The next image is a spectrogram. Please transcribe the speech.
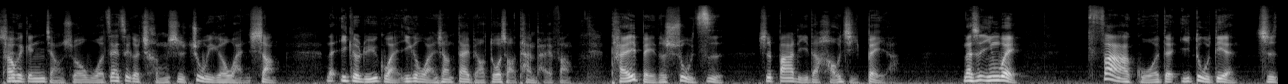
他会跟你讲说，我在这个城市住一个晚上，那一个旅馆一个晚上代表多少碳排放？台北的数字是巴黎的好几倍啊。那是因为法国的一度电只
